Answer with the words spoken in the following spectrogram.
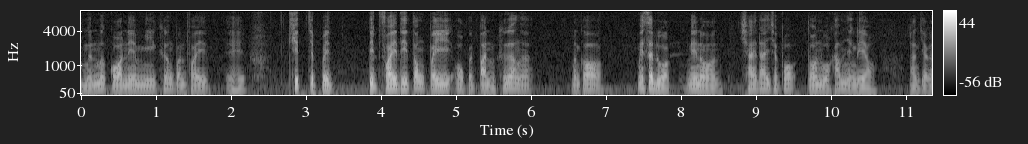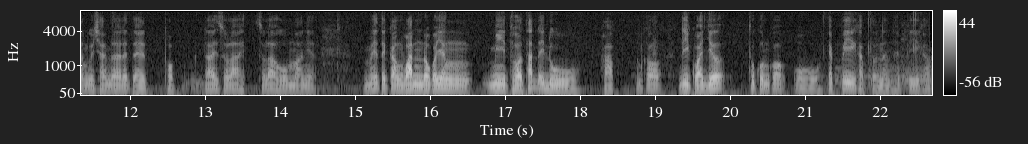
เหมือนเมื่อก่อนเนี่ยมีเครื่องปั่นไฟเออคิดจะไปติดไฟที่ต้องไปออกไปปั่นเครื่องอะมันก็ไม่สะดวกแน่นอนใช้ได้เฉพาะตอนหัวค่ำอย่างเดียว หลังจากนั้นก็ใช้ไม่ได้เลยแต่พอได้โซล่าโซล่าโฮมมาเนี่ยแม้แต่กลางวันเราก็ยังมีโทรทัศน์ได้ดูครับ มันก็ดีกว่าเยอะทุกคนก็โอ้โหแฮปปี้ครับตอนนั้นแฮปปี้ครับ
